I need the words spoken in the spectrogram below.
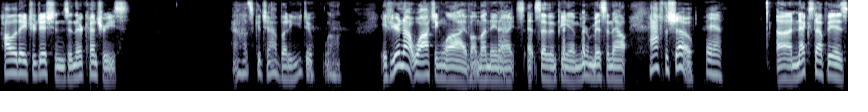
holiday traditions in their countries. Oh, that's a good job, buddy. You do well. If you're not watching live on Monday nights at 7 p.m., you're missing out half the show. Yeah. Uh, next up is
